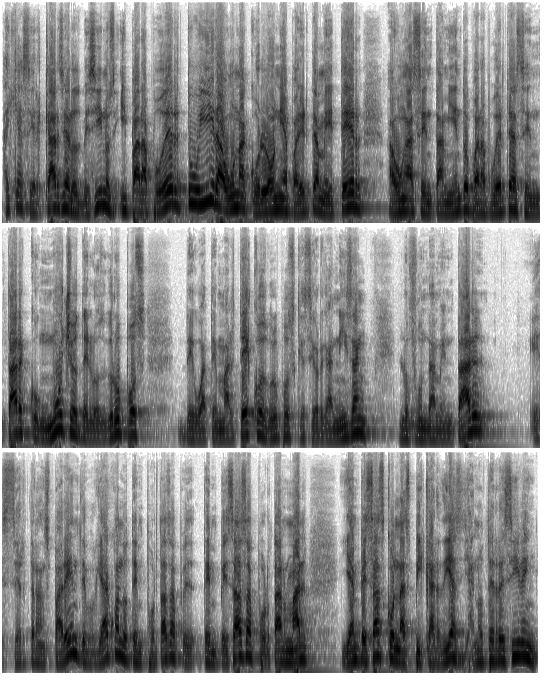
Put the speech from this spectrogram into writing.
hay que acercarse a los vecinos y para poder tú ir a una colonia, para irte a meter a un asentamiento, para poderte asentar con muchos de los grupos de guatemaltecos, grupos que se organizan, lo fundamental es ser transparente, porque ya cuando te, importas te empezás a portar mal, ya empezás con las picardías, ya no te reciben.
